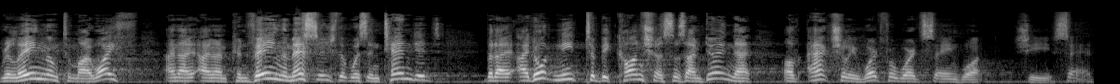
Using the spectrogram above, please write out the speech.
relaying them to my wife, and, I, am conveying the message that was intended, but I, I don't need to be conscious as I'm doing that of actually word for word saying what she said.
